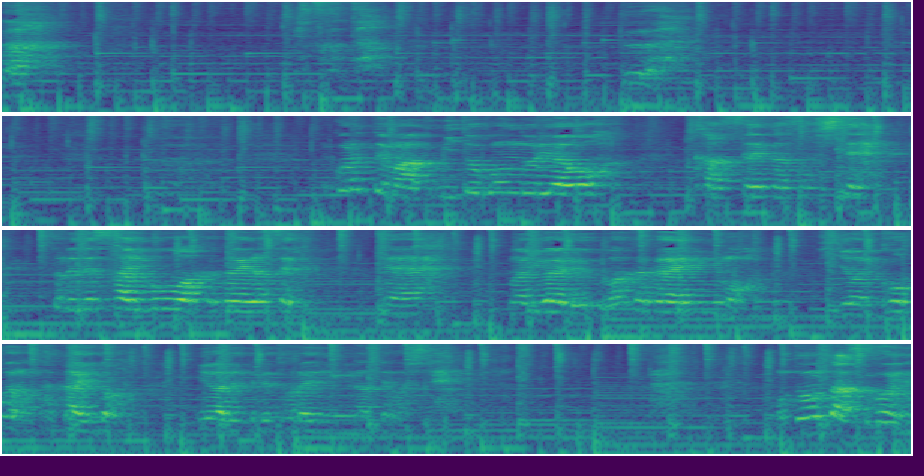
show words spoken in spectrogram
ああきつかった。うわこれってまあミトコンドリアを活性化させてそれで細胞を若返らせる、えーまあ、いわゆる若返りにも非常に効果の高いと言われてるトレーニングになってまして。もともとはすごいね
